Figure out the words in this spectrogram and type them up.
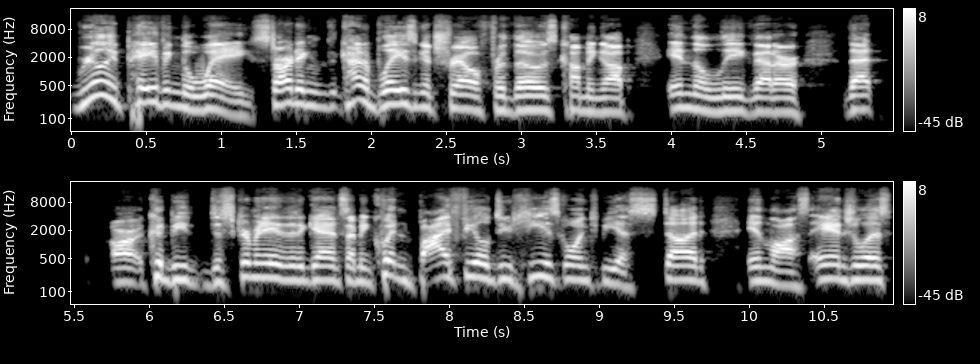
Really paving the way, starting kind of blazing a trail for those coming up in the league that are that are could be discriminated against. I mean, Quinton Byfield, dude, he is going to be a stud in Los Angeles.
